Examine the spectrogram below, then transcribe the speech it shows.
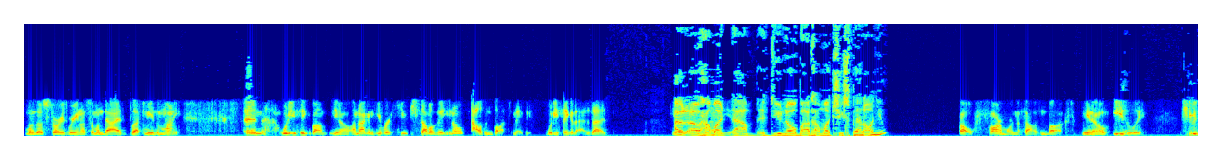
one of those stories where you know someone died, left me the money. And what do you think about? You know, I'm not going to give her a huge sum of it. You know, thousand bucks maybe. What do you think of that? Is that? I don't know how much. Um, do you know about how much she spent on you? Oh, far more than a thousand bucks. You know, easily. She was.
